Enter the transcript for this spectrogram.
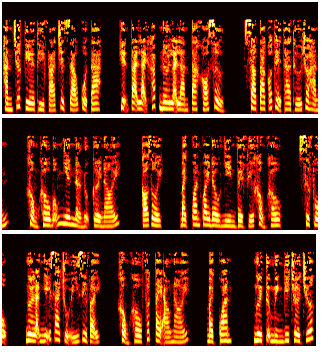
Hắn trước kia thì phá triệt giáo của ta, hiện tại lại khắp nơi lại làm ta khó xử. Sao ta có thể tha thứ cho hắn? Khổng khâu bỗng nhiên nở nụ cười nói. Có rồi, bạch quan quay đầu nhìn về phía khổng khâu. Sư phụ, người lại nghĩ ra chủ ý gì vậy? Khổng khâu phất tay áo nói. Bạch quan, người tự mình đi chơi trước,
